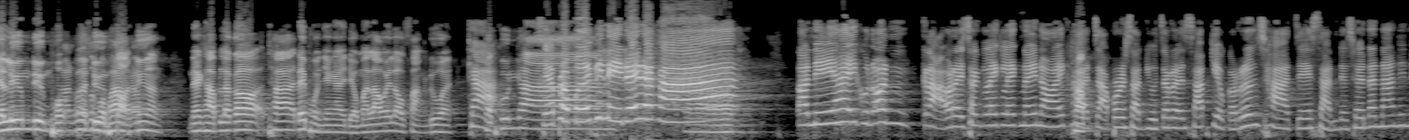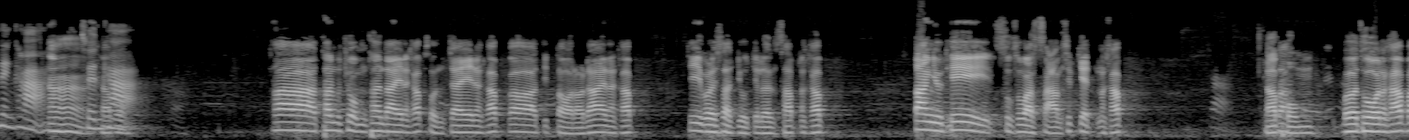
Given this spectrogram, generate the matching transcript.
อย่าลืมดื่มผลทานเพื่อสุดื่ขมภาพ ต่อครับเนื่องนะครับ แล้วก็ถ้าได้ผลยังไงเดี๋ยวมาเล่าให้เราฟังด้วย ค่ะขอบคุณครับ เสียงประมือให้พี่ลีด้วยนะคะ ครับตอนนี้ให้คุณอ้นกล่าวอะไรสักเล็ก ๆ น้อยๆครัค่ะ บจากบริษัทอยู่เจริญทรัพย์เกี่ยวกับเรื่องชาเจสันเดี๋ยวเชิญด้านหน้านิดนึงค่ะ อ่า เชิญครับค่ะ ผม ถ้าท่านผู้ชมท่านใดนะครับ สนใจนะครับ ก็ติดต่อเราได้นะครับ ที่บริษัทอยู่เจริญทรัพย์นะครับ ตั้งอยู่ที่สุขสวัสดิ์37 นะครับ ครับผม เบอร์โทรนะครับ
